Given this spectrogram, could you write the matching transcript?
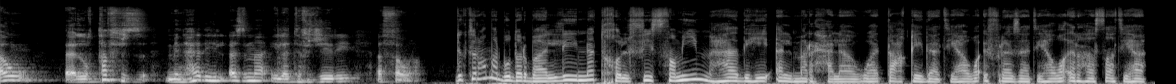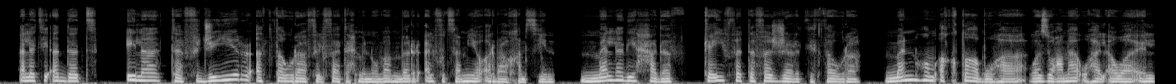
أو القفز من هذه الأزمة إلى تفجير الثورة دكتور عمر بوضربة لندخل في صميم هذه المرحلة وتعقيداتها وإفرازاتها وإرهاصاتها التي أدت إلى تفجير الثورة في الفاتح من نوفمبر 1954 ما الذي حدث؟ كيف تفجرت الثورة؟ من هم أقطابها وزعماؤها الأوائل؟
